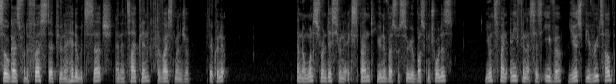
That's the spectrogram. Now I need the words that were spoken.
So guys, for the first step, you're going to head over to search and then type in device manager. Click on it. And then once you're on this, you want to expand universal serial bus controllers. You want to find anything that says either USB root hub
